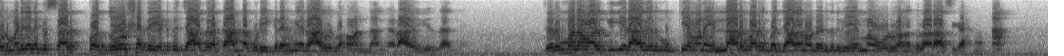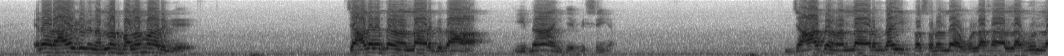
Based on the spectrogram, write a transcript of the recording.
ஒரு மனிதனுக்கு சர்ப்ப தோஷத்தை எடுத்து ஜாதகத்துல காட்டக்கூடிய கிரகமே ராகு பகவான் தாங்க ராகு கேது தாங்க. திருமண வாழ்க்கைக்கு ராகு முக்கியமான எல்லாரும் பாருங்க. இப்ப ஜாதனோட எடுத்துட்டு வேகமா ஓடுவாங்க துலா ராசிக்கா. ஏன்னா ராகு கேது நல்லா பலமா இருக்கு. ஜாதகத்துல நல்லா இருக்குதா? இதுதான் இங்க விஷயம். ஜாதகம் நல்லா இருந்தா இப்ப சொல்லல உலக அளவுல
